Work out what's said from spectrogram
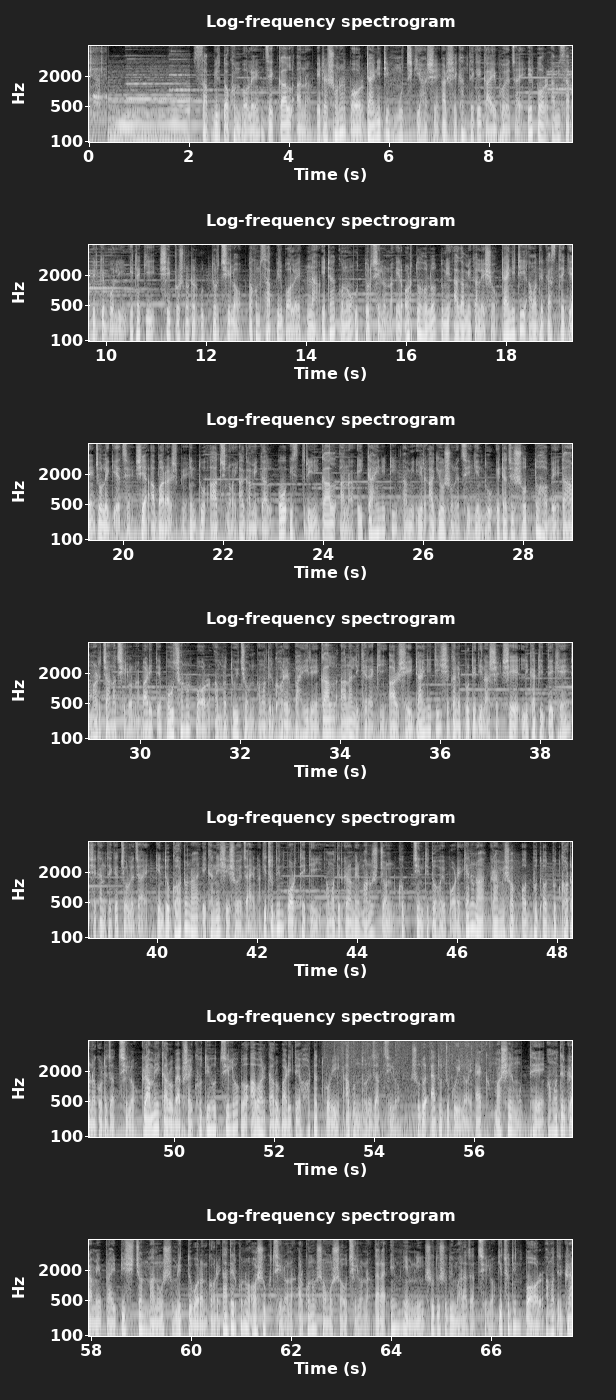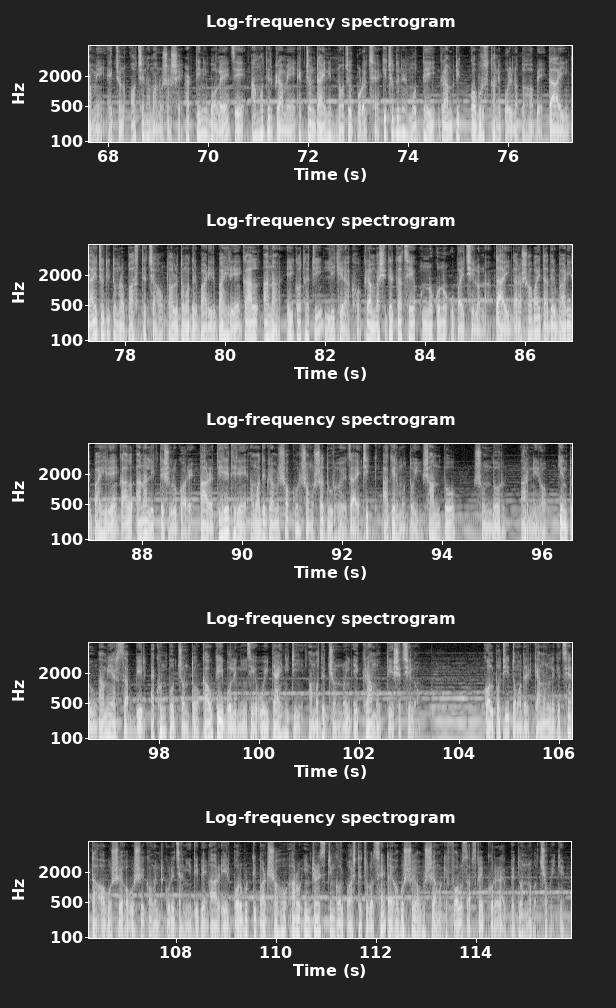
সাব্বির তখন বলে যে কাল আনা। এটা শোনার পর ডাইনিটি মুচকি হাসে আর সেখান থেকে গায়েব হয়ে যায়। এরপর আমি সাব্বিরকে বলি এটা কি সেই প্রশ্নটার উত্তর ছিল? তখন সাব্বির বলে না এটা কোনো উত্তর ছিল না। এর অর্থ হলো, তুমি আগামীকাল এসো। ডাইনিটি আমাদের কাছ থেকে চলে গিয়েছে। সে আবার আসবে, কিন্তু আজ নয়, আগামীকাল। ও স্ত্রী, কাল আনা। এই কাহিনীটি আমি এর আগেও শুনেছি, কিন্তু এটা যে সত্য হবে তা আমার জানা ছিল না। বাড়িতে পৌঁছানোর পর আমরা দুইজন আমাদের ঘরের বাহিরে কাল আনা লিখে রাখি, আর সেই ডাইনিটি সেখানে প্রতিদিন আসে। সে লেখাটি দেখে সেখান থেকে চলে যায়, কিন্তু ঘটনা এখানে শেষ হয়ে যায় না। কিছুদিন পর থেকেই আমাদের গ্রামের মানুষজন খুব চিন্তিত হয়ে পড়ে। কেননা গ্রামে সব অদ্ভুত অদ্ভুত ঘটনা ঘটে যাচ্ছিল। গ্রামে কারও ব্যবসায় ক্ষতি হচ্ছিল, তো আবার কারও বাড়িতে হঠাৎ করেই আগুন ধরে যাচ্ছিল। শুধু এতটুকুই নয়, এক মাসের মধ্যে আমাদের গ্রামে প্রায় বিশ জন মানুষ মৃত্যুবরণ করে। তাদের কোনো অসুখ ছিল না আর কোনো সমস্যাও ছিল না। তারা এমনি এমনি শুধু শুধুই মারা যাচ্ছিল। কিছুদিন পর আমাদের গ্রামে একজন অচেনা মানুষ আসে আর তিনি বলে যে, আমাদের গ্রামে একজন ডাইনির নজর পড়েছে। কিছুদিনের মধ্যেই গ্রামটি কবরস্থানে পরিণত হবে। তাই তাই যদি তোমরা বাঁচতে চাও, তাহলে তোমাদের বাড়ির বাইরে কাল আনা এই কথাটি লিখে রাখো। গ্রামবাসীদের কাছে অন্য কোনো উপায় ছিল না। তাই তারা সবাই তাদের বাড়ির বাহিরে কাল আনা লিখতে শুরু করে। আর ধীরে ধীরে আমাদের গ্রামের সকল সমস্যা দূর হয়ে যায়। ঠিক আগের মতোই শান্ত, সুন্দর আর নীরব। কিন্তু আমি আর সাব্বির এখন পর্যন্ত কাউকেই বলিনি যে ওই ডাইনিটি আমাদের জন্যই এই গ্রাম অব্দি এসেছিল। গল্পটি তোমাদের কেমন লেগেছে তা অবশ্যই অবশ্যই কমেন্ট করে জানিয়ে দিবে। আর এর পরবর্তী পার্ট সহ আরও ইন্টারেস্টিং গল্প আসতে চলেছে, তাই অবশ্যই অবশ্যই আমাকে ফলো সাবস্ক্রাইব করে রাখবে। ধন্যবাদ সবাইকে।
